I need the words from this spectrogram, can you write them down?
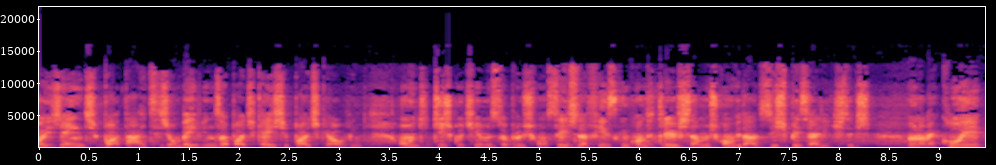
Oi, gente, boa tarde, sejam bem-vindos ao podcast Pod Kelvin, onde discutimos sobre os conceitos da física enquanto entrevistamos convidados especialistas. Meu nome é Chloe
